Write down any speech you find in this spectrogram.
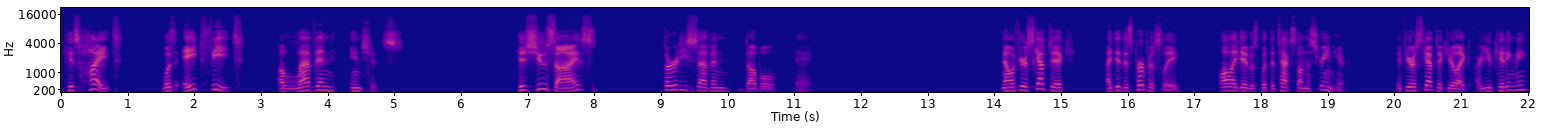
His height was 8 feet 11 inches. His shoe size, 37 double A. Now, if you're a skeptic, I did this purposely all I did was put the text on the screen here. If you're a skeptic, you're like, are you kidding me?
